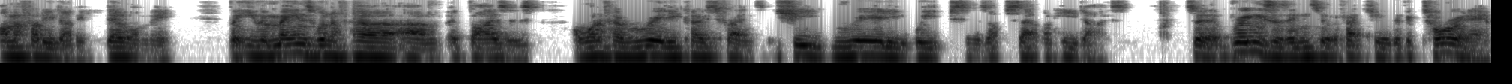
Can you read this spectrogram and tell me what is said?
I'm a fuddy duddy. You don't want me. But he remains one of her um, advisors and one of her really close friends. She really weeps and is upset when he dies. So it brings us into effectively the Victorian era.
